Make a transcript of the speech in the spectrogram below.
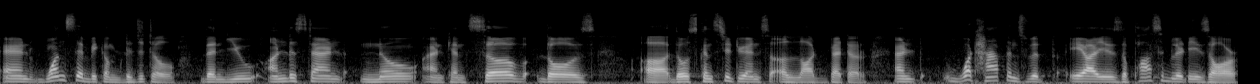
And once they become digital, then you understand, know, and can serve those uh, those constituents a lot better. And what happens with AI is the possibilities are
